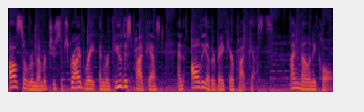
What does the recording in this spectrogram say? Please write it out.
also remember to subscribe, rate, and review this podcast and all the other Baycare podcasts. I'm Melanie Cole.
